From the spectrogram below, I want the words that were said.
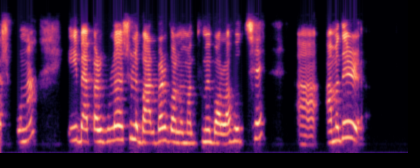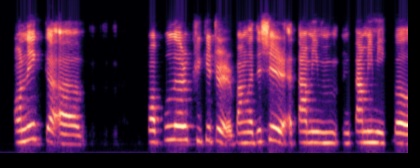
আসব না। এই ব্যাপারগুলো আসলে বারবার গণমাধ্যমে বলা হচ্ছে। আমাদের অনেক পপুলার ক্রিকেটার বাংলাদেশের তামিম তামিম ইকবাল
